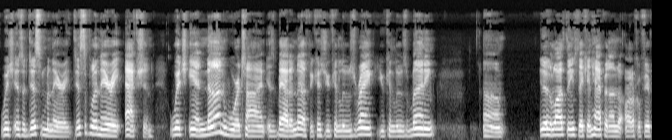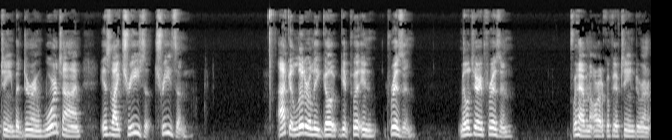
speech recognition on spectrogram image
which is a disciplinary disciplinary action, which in non-wartime is bad enough because you can lose rank, you can lose money. Um, there's a lot of things that can happen under Article 15, but during wartime, it's like treason. Treason. I could literally go get put in prison, military prison, for having an Article 15 during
